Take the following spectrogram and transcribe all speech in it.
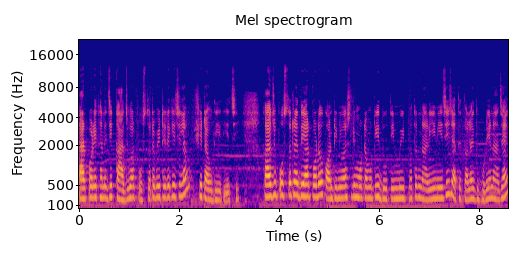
তারপর এখানে যে কাজু আর পোস্তটা বেটে রেখেছিলাম, সেটাও দিয়ে দিয়েছি। কাজু পোস্তটা দেওয়ার পরেও কন্টিনিউয়াসলি মোটামুটি দু তিন মিনিট মতন নাড়িয়ে নিয়েছি যাতে তলায় ধরে না যায়।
